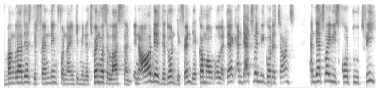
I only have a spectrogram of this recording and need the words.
Bangladesh defending for 90 minutes. When was the last time? In our days, they don't defend, they come out all attack, and that's when we got a chance. And that's why we scored 2 3.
